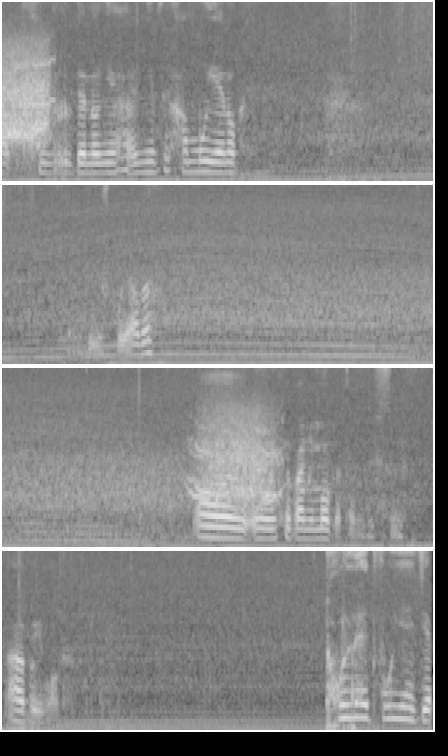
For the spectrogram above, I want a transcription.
O kurde, no nie, nie wyhamuję, no. Już pojadę. Oj, e, chyba nie mogę tam sumie. Albo i mogę. To ledwo jedzie.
